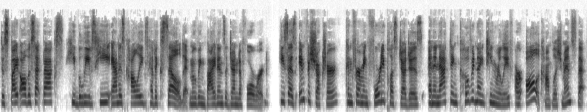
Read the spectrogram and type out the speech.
despite all the setbacks, he believes he and his colleagues have excelled at moving Biden's agenda forward. He says infrastructure, confirming 40 plus judges, and enacting COVID 19 relief are all accomplishments that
